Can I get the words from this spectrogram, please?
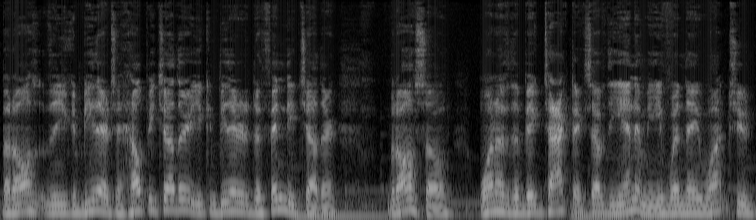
But also, you can be there to help each other, you can be there to defend each other. But also, one of the big tactics of the enemy when they want to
